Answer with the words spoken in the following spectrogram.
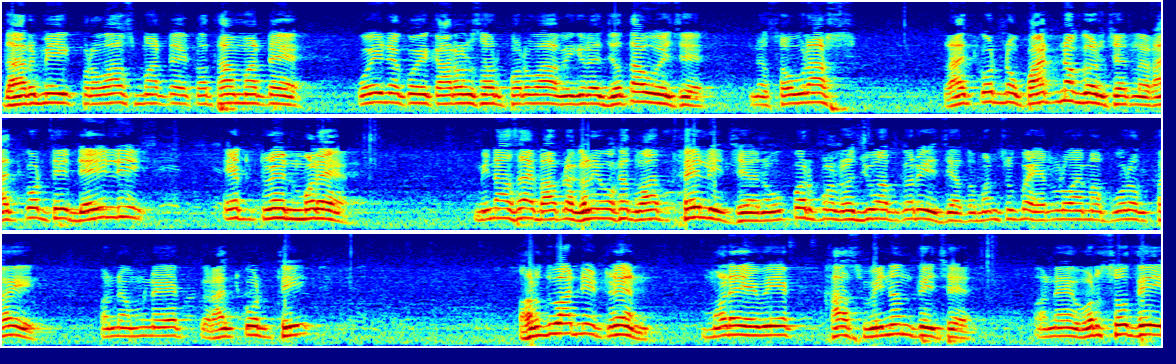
ધાર્મિક પ્રવાસ માટે, કથા માટે કોઈને કોઈ કારણસર ફરવા વગેરે જતા હોય છે. અને સૌરાષ્ટ્ર રાજકોટનું પાટનગર છે, એટલે રાજકોટથી ડેઇલી એક ટ્રેન મળે મીના સાહેબ, આપણે ઘણી વખત વાત થયેલી છે અને ઉપર પણ રજૂઆત કરી છે. તો મનસુખભાઈ, એટલો એમાં પૂરક થઈ અને અમને એક રાજકોટથી હરિદ્વારની ટ્રેન મળે એવી એક ખાસ વિનંતી છે. અને વર્ષોથી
